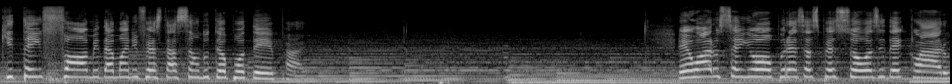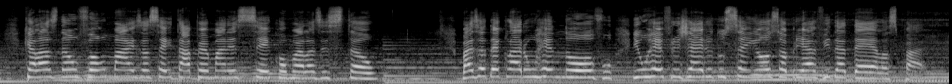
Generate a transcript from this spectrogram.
que tem fome da manifestação do teu poder, Pai. Eu oro, Senhor, por essas pessoas e declaro que elas não vão mais aceitar permanecer como elas estão. Mas eu declaro um renovo e um refrigério do Senhor sobre a vida delas, Pai.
